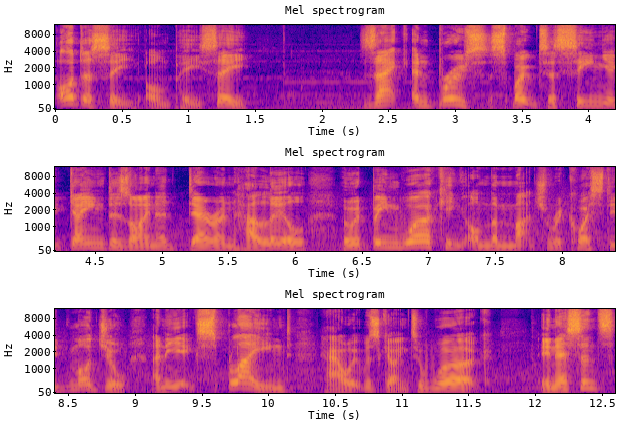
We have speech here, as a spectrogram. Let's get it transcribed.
Odyssey on PC. Zach and Bruce spoke to senior game designer Darren Halil who had been working on the much requested module and he explained how it was going to work. In essence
